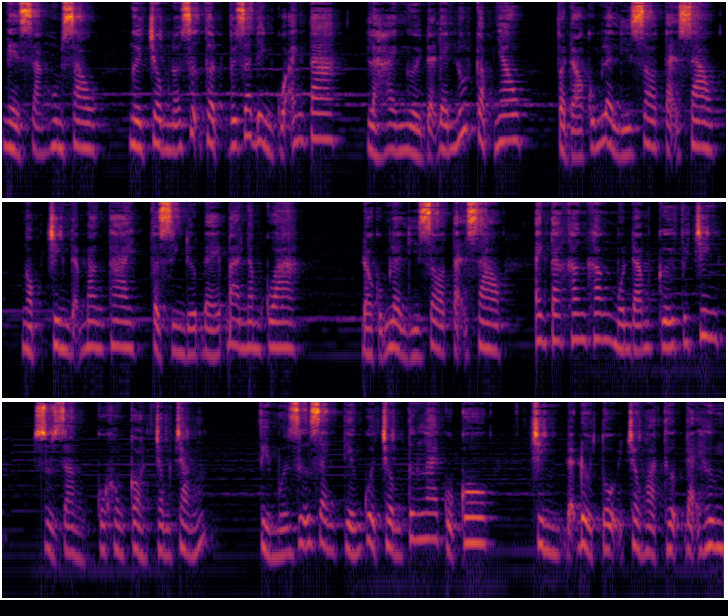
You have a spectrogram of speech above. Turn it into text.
Ngày sáng hôm sau, người chồng nói sự thật với gia đình của anh ta là hai người đã đen lút gặp nhau và đó cũng là lý do tại sao Ngọc Trinh đã mang thai và sinh đứa bé 3 năm qua. Đó cũng là lý do tại sao anh ta khăng khăng muốn đám cưới với Trinh dù rằng cô không còn trong trắng. Vì muốn giữ danh tiếng của chồng tương lai của cô Trinh đã đổ tội cho Hòa Thượng Đại Hưng.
